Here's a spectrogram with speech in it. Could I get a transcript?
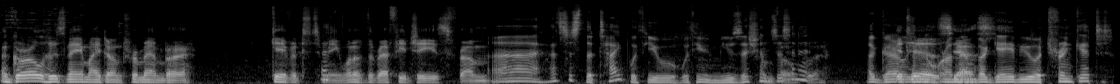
A girl whose name I don't remember gave it to me. One of the refugees from, Ah, that's just the type with you, with you musicians, isn't it? A girl It you is, don't remember yes. gave you a trinket.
